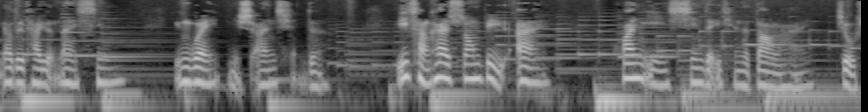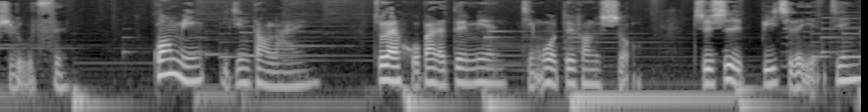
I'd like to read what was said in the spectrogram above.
要对他有耐心，因为你是安全的。以敞开双臂与爱，欢迎新的一天的到来，就是如此。光明已经到来。坐在伙伴的对面，紧握对方的手，直视彼此的眼睛，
